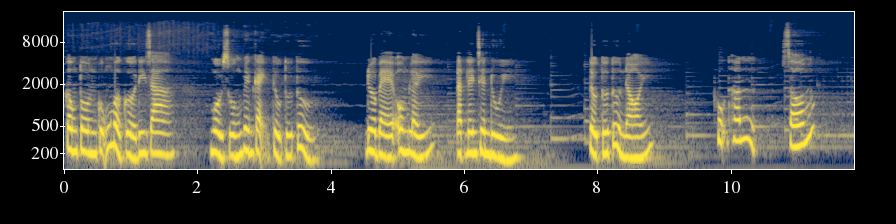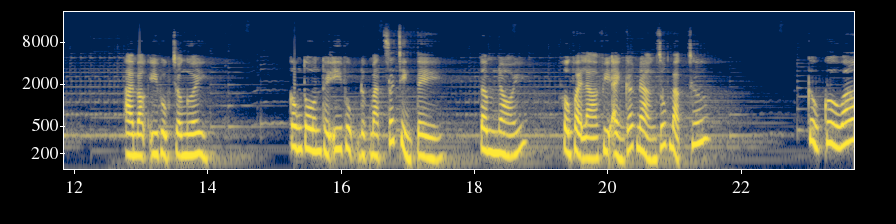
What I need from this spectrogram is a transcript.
Công tôn cũng mở cửa đi ra, ngồi xuống bên cạnh tiểu tứ tử, đưa bé ôm lấy, đặt lên trên đùi. Tiểu tứ tử nói, Phụ thân, sớm. Ai mặc y phục cho ngươi? Công tôn thấy y phục được mặt rất chỉnh tề, Tâm nói, không phải là phi ảnh các nàng giúp mặc chứ. Cửu cửu á.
